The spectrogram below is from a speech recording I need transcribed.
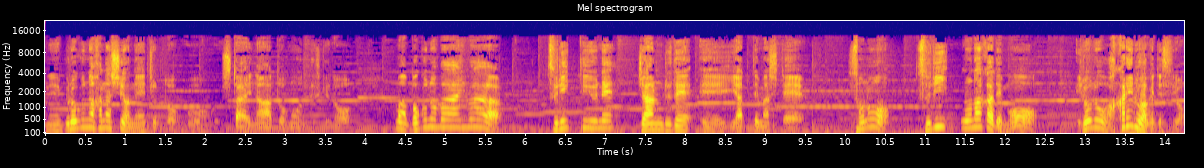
ね、ブログの話をね、ちょっとしたいなと思うんですけど、まあ僕の場合は、釣りっていうね、ジャンルで、え、やってまして、その釣りの中でも、いろいろ分かれるわけですよ。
